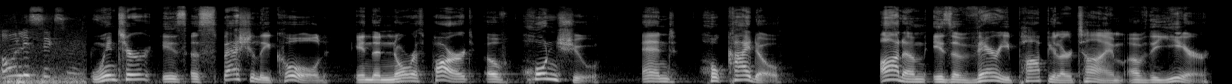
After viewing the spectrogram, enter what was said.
Only six weeks. Winter is especially cold in the north part of Honshu and Hokkaido. Autumn is a very popular time of the year,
